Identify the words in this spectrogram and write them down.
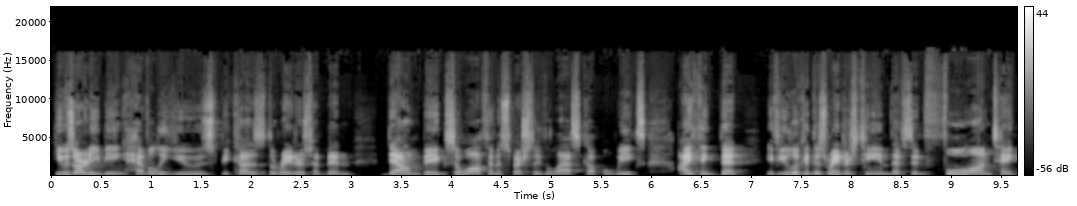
He was already being heavily used because the Raiders have been down big so often, especially the last couple weeks. I think that if you look at this Raiders team that's in full on tank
